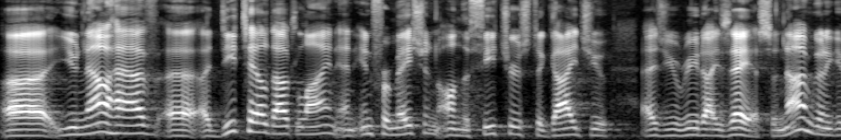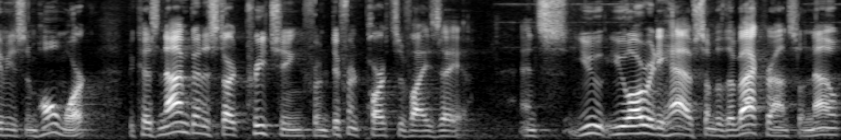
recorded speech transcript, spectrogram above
Uh, you now have a, a, detailed outline and information on the features to guide you as you read Isaiah. So now I'm going to give you some homework because now I'm going to start preaching from different parts of Isaiah. And you, you already have some of the background, so now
